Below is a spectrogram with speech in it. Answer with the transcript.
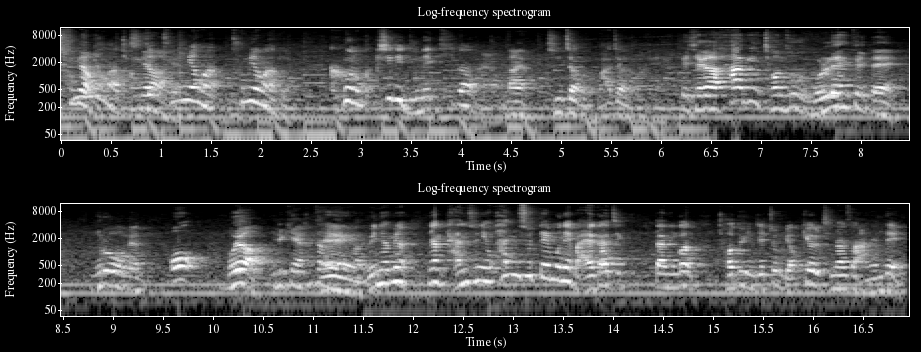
투명, 투명하게. 투명하, 투명하게. 그건 확실히 눈에 티가 나요. 나요. 진짜로 맞아요. 예. 근데 제가 하기 전후 몰래 했을 때 물어보면 어 뭐야 이렇게 항상 네. 왜냐면 그냥 단순히 환수 때문에 맑아졌다는 건 저도 이제 좀 몇 개월 지나서 아는데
